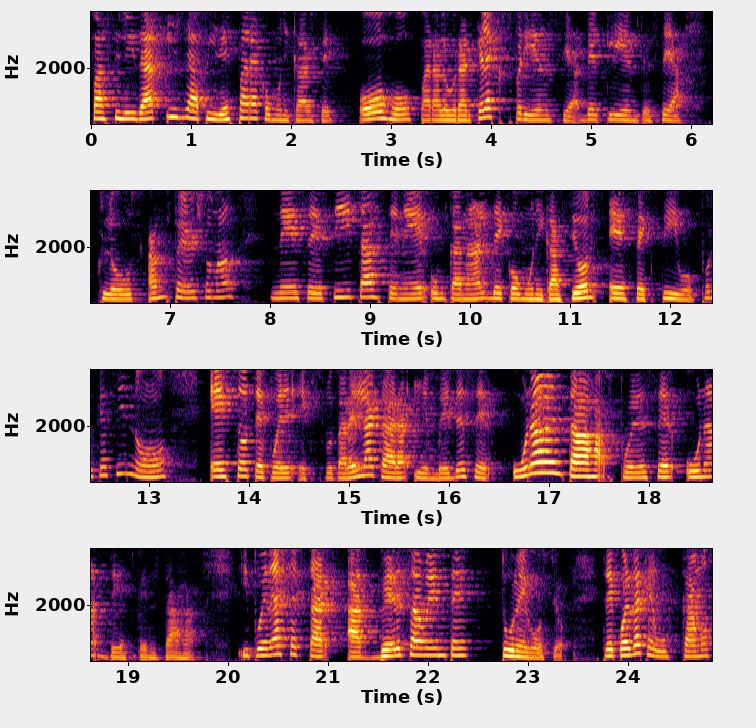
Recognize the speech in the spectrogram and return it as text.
Facilidad y rapidez para comunicarse. Ojo, para lograr que la experiencia del cliente sea close and personal, necesitas tener un canal de comunicación efectivo, porque si no, esto te puede explotar en la cara y en vez de ser una ventaja, puede ser una desventaja y puede afectar adversamente tu negocio. Recuerda que buscamos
